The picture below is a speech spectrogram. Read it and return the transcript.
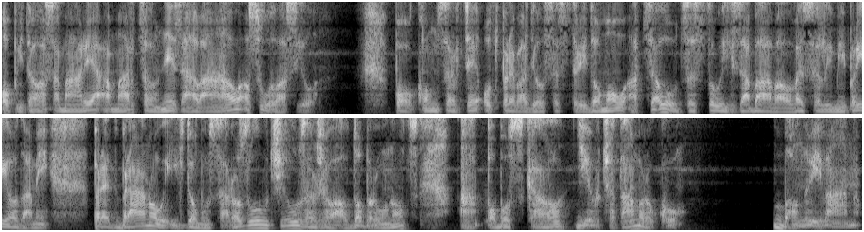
Opýtala sa Mária a Marcel nezaváhal a súhlasil – po koncerte odprevadil sestry domov a celou cestou ich zabával veselými príhodami. Pred bránou ich domu sa rozlúčil, zaželal dobrú noc a poboskal dievčatám ruku. Bon vivant.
